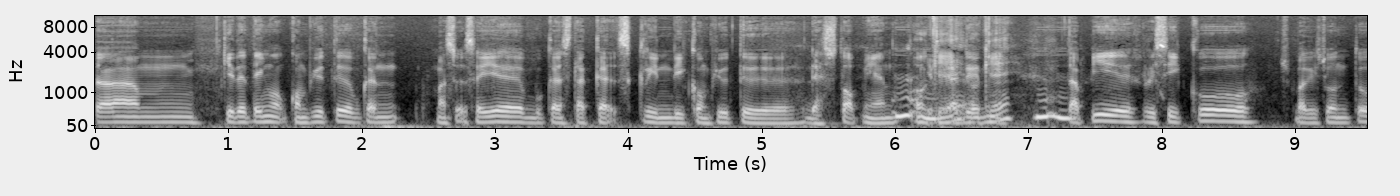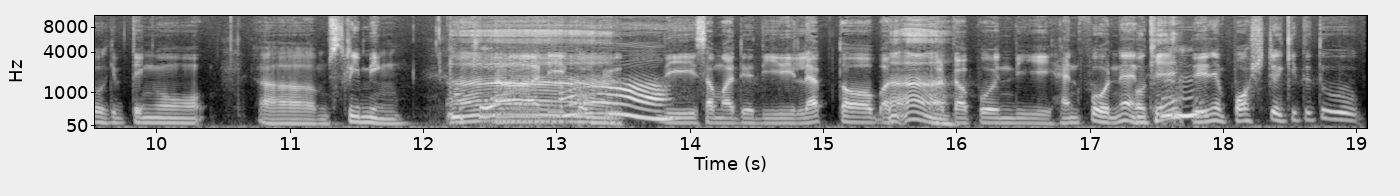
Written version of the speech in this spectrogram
um, kita tengok komputer bukan maksud saya bukan setakat skrin di komputer desktop ni kan mm-hmm. okey okey mm-hmm. tapi risiko sebagai contoh kita tengok um, streaming okay. uh, di komputer di sama ada di laptop uh-huh. ataupun di handphone kan okay. mm-hmm. jadi posture kita tu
